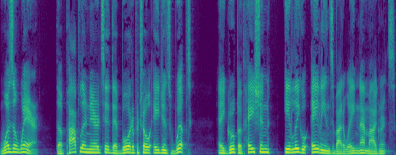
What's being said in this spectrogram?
was aware the popular narrative that Border Patrol agents whipped a group of Haitian illegal aliens, by the way, not migrants,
